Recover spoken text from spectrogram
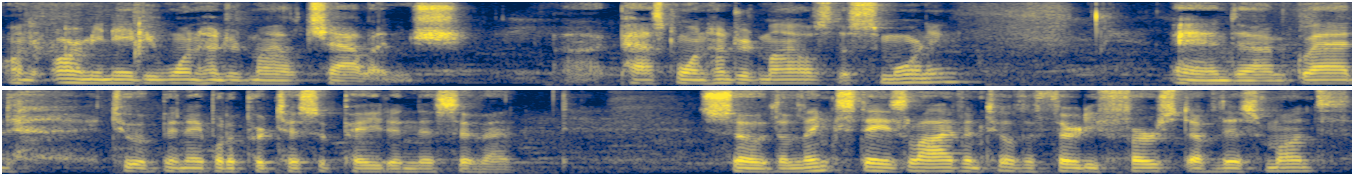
on the Army Navy 100 mile challenge. I uh, passed 100 miles this morning, and I'm glad to have been able to participate in this event. So the link stays live until the 31st of this month.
